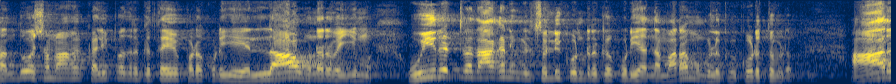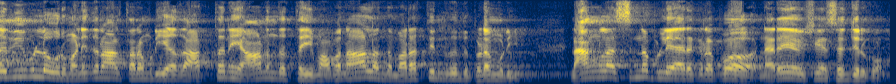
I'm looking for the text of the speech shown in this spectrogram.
சந்தோஷமாக கழிப்பதற்கு தேவைப்படக்கூடிய எல்லா உணர்வையும் உயிரற்றதாக நீங்கள் சொல்லிக் கொண்டிருக்கக்கூடிய அந்த மரம் உங்களுக்கு கொடுத்துவிடும். ஆறறிவுள்ள ஒரு மனிதனால் தர முடியாத அத்தனை ஆனந்தத்தையும் அவனால் அந்த மரத்திலிருந்து பெற முடியும். நாங்களாம் சின்ன பிள்ளையா இருக்கிறப்போ நிறைய விஷயம் செஞ்சுருக்கோம்.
